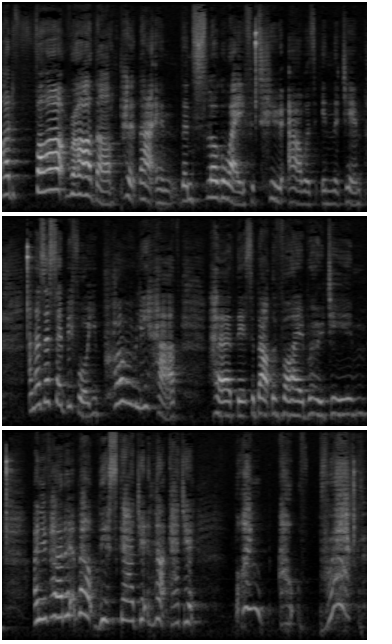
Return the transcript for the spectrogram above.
I'd far rather put that in than slog away for two hours in the gym. And as I said before, you probably have heard this about the Vibro Gym, and you've heard it about this gadget and that gadget, but I'm out of breath.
